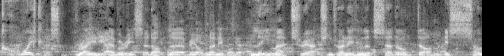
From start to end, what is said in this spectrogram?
quickest brain ever, he said, up there beyond anybody. Lee Mack's reaction to anything that's said or done is so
